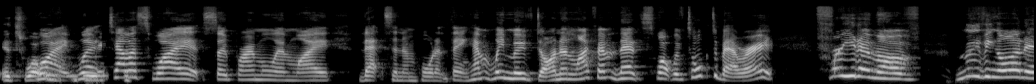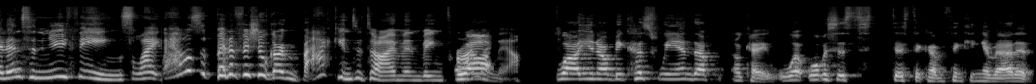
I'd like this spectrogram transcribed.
It's what why? Well, tell us why it's so primal and why that's an important thing. Haven't we moved on in life? Haven't that's what we've talked about, right? Freedom of moving on and into new things. Like, how is it beneficial going back into time and being primal well, now? Well, you know, because we end up okay. What what was the statistic? I'm thinking about it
